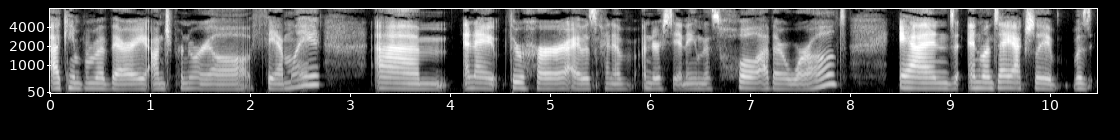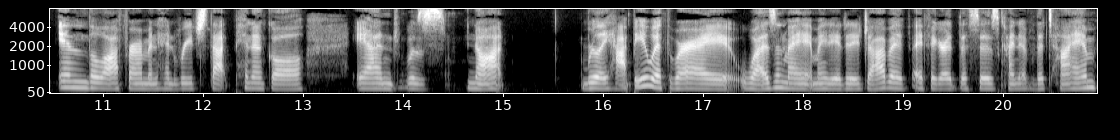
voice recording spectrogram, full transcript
uh, came from a very entrepreneurial family. Um, and I through her, I was kind of understanding this whole other world. And and once I actually was in the law firm and had reached that pinnacle and was not really happy with where I was in my my day to day job. I, I, figured this is kind of the time.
